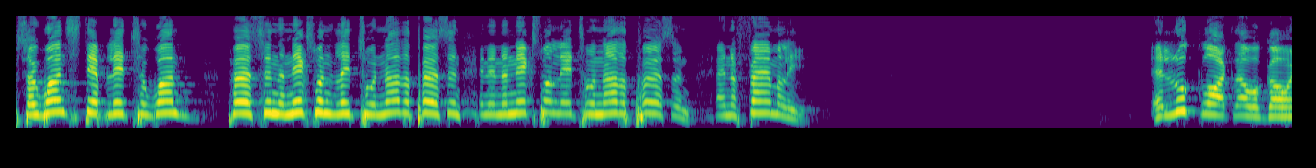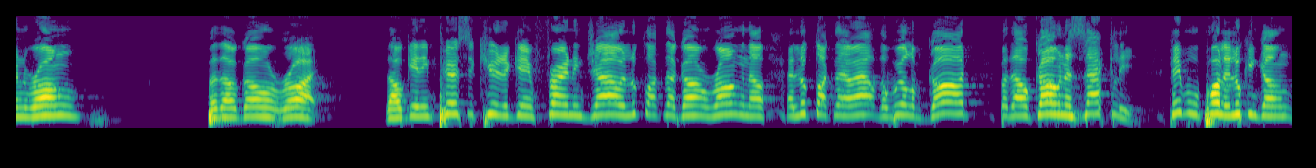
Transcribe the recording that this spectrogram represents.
So one step led to one person, the next one led to another person, and then the next one led to another person and a family. It looked like they were going wrong, but they were going right. They were getting persecuted, getting thrown in jail. It looked like they were going wrong, and it looked like they were out of the will of God, but they were going exactly. People were probably looking, going,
